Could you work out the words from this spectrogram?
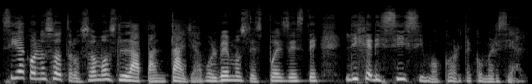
Siga con nosotros, somos La Pantalla. Volvemos después de este ligerísimo corte comercial.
